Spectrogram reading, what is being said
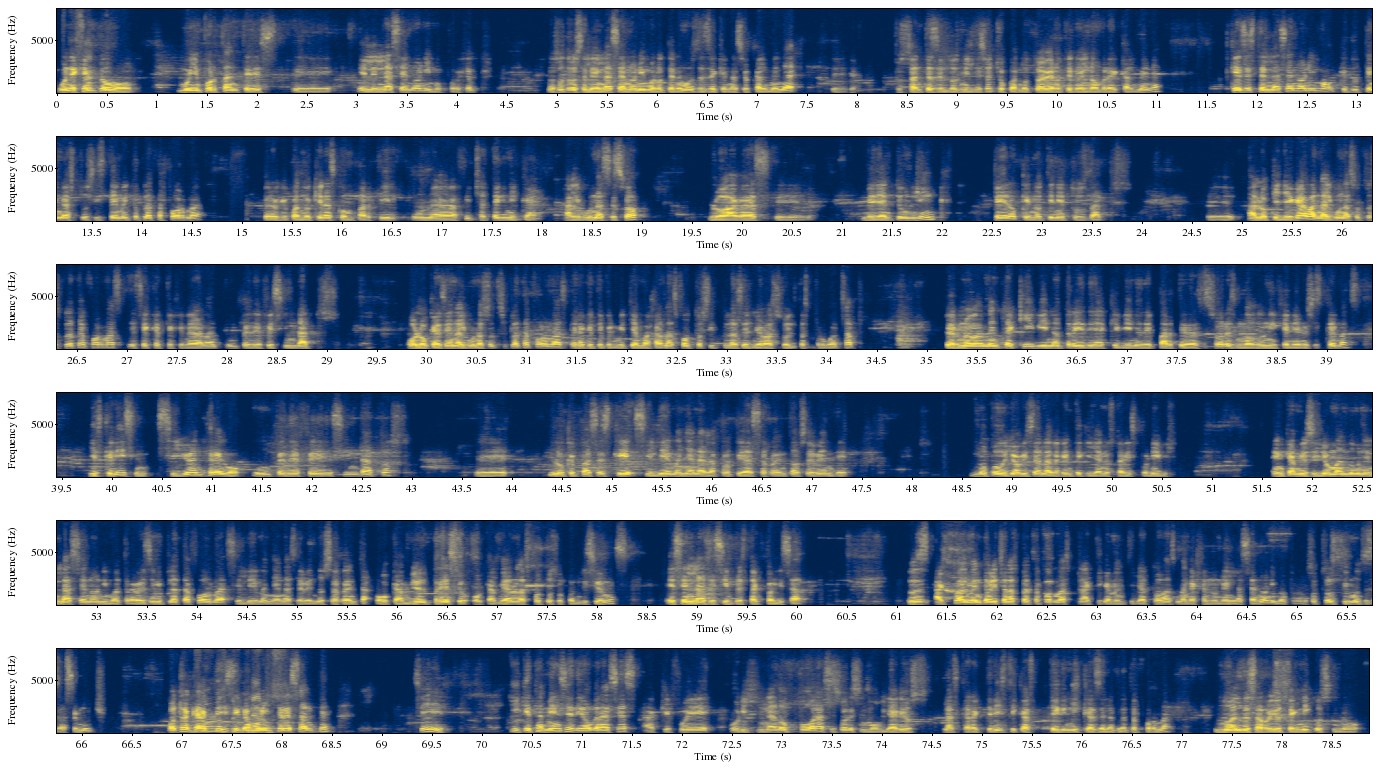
Un ejemplo muy importante es eh, el enlace anónimo, por ejemplo. Nosotros el enlace anónimo lo tenemos desde que nació Calmena, eh, pues antes del 2018, cuando todavía no tenía el nombre de Calmena, que es este enlace anónimo, que tú tengas tu sistema y tu plataforma, pero que cuando quieras compartir una ficha técnica a algún asesor, lo hagas eh, mediante un link, pero que no tiene tus datos. Eh, a lo que llegaban algunas otras plataformas es que te generaban un PDF sin datos. O lo que hacían algunas otras plataformas era que te permitían bajar las fotos y tú las enviabas sueltas por WhatsApp. Pero nuevamente aquí viene otra idea que viene de parte de asesores, no de un ingeniero en sistemas, y es que dicen, si yo entrego un PDF sin datos, eh, lo que pasa es que si el día de mañana la propiedad se renta o se vende, no puedo yo avisarle a la gente que ya no está disponible. En cambio, si yo mando un enlace anónimo a través de mi plataforma, si el día de mañana se vende o se renta, o cambió el precio, o cambiaron las fotos o condiciones, ese enlace siempre está actualizado. Entonces, actualmente ahorita las plataformas prácticamente ya todas manejan un enlace anónimo, pero nosotros lo tuvimos desde hace mucho. Otra característica muy interesante, sí, y que también se dio gracias a que fue originado por asesores inmobiliarios las características técnicas de la plataforma, no el desarrollo técnico, sino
